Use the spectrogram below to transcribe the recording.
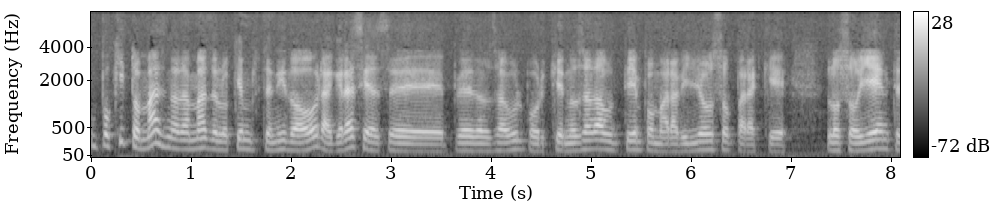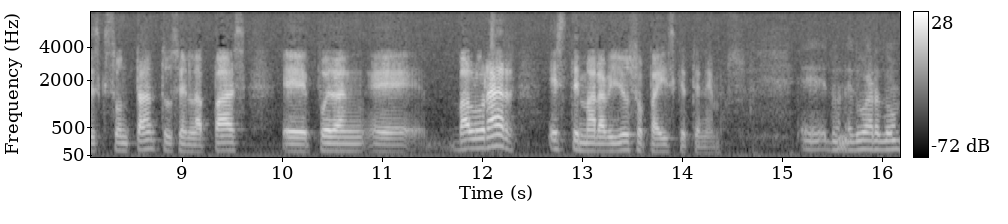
un poquito más nada más de lo que hemos tenido ahora. Gracias, eh, Pedro Saúl, porque nos ha dado un tiempo maravilloso para que los oyentes, que son tantos en La Paz, eh, puedan eh, valorar este maravilloso país que tenemos. don Eduardo,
